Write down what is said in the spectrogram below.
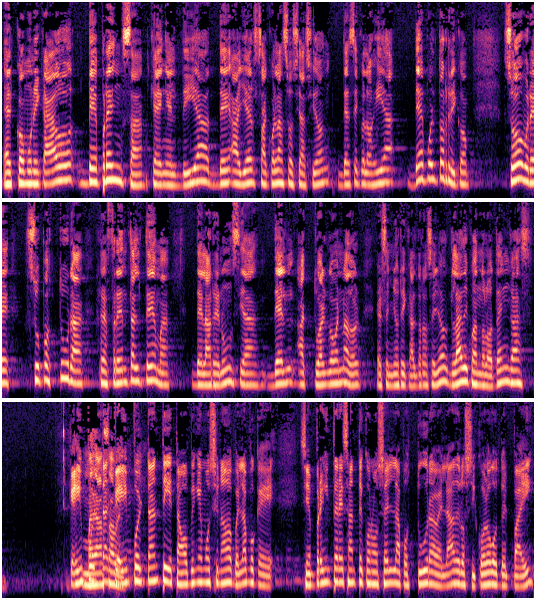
el comunicado de prensa que en el día de ayer sacó la Asociación de Psicología de Puerto Rico sobre su postura referente al tema de la renuncia del actual gobernador, el señor Ricardo Rosselló. Gladys, cuando lo tengas, Que es, que es importante y estamos bien emocionados, ¿verdad? Porque siempre es interesante conocer la postura, ¿verdad? De los psicólogos del país,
